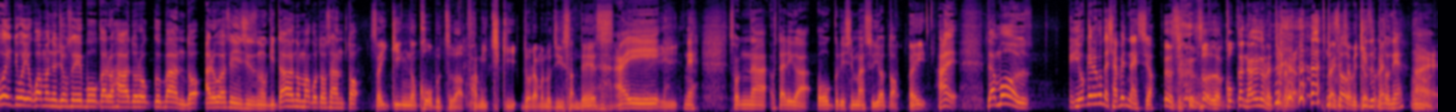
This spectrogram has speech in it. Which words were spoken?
お相手は横浜の女性ボーカルハードロックバンドアルファセンシズのギターの誠さんと。最近の好物はファミチキドラムのじいさんです。はい、はい。ね。そんな2人がお送りしますよと。はい。はい。だからもう余計なことは喋んないですよ。そうそうこっから長くなっちゃうから。二人で喋っちゃうとね。そう。気づくとね。うん。はい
